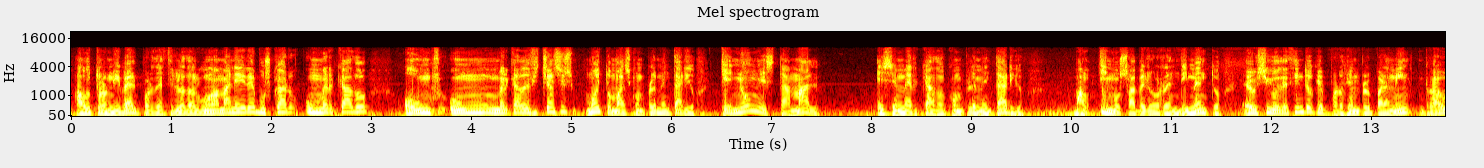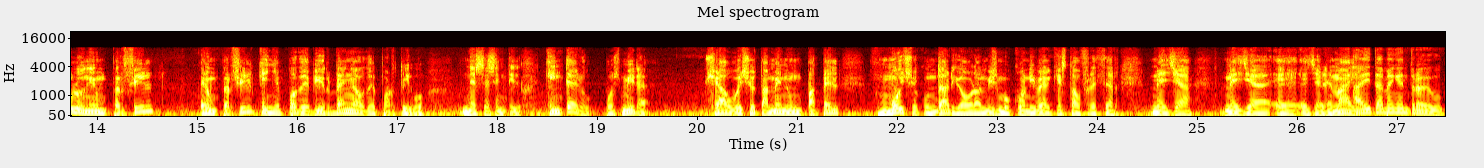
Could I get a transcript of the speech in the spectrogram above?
a outro nivel por decirlo de alguna maneira e buscar un mercado ou un, un mercado de fichaxes moito máis complementario que non está mal ese mercado complementario Vamos, a ver o rendimento eu sigo dicindo que por exemplo para min Raúl é un perfil é un perfil que lle pode vir ben ao Deportivo nese sentido Quintero, pois mira xa o vexo tamén un papel moi secundario ahora mismo co nivel que está a ofrecer Mella, Mella e, e Jeremai Aí tamén entro eu.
